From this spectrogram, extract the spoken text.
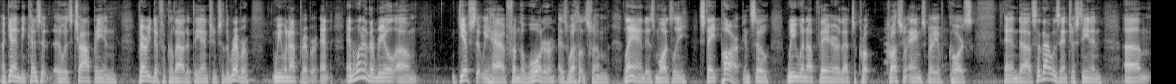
again, because it, it, was choppy and very difficult out at the entrance of the river, we went upriver. And, and one of the real um, gifts that we have from the water as well as from land is Maudslay State Park. And so we went up there, that's acro- across from Amesbury, of course and uh, so that was interesting. And um,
